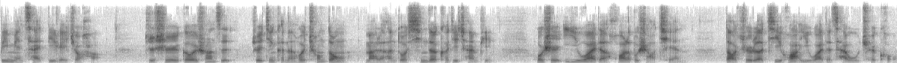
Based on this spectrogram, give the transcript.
避免踩地雷就好。只是各位双子最近可能会冲动买了很多新的科技产品，或是意外的花了不少钱，导致了计划以外的财务缺口，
